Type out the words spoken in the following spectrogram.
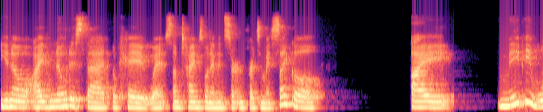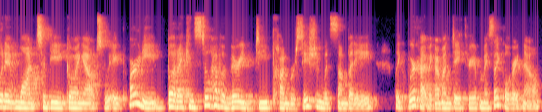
you know, I've noticed that okay, when sometimes when I'm in certain parts of my cycle, I maybe wouldn't want to be going out to a party, but I can still have a very deep conversation with somebody like we're having. I'm on day three of my cycle right now.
